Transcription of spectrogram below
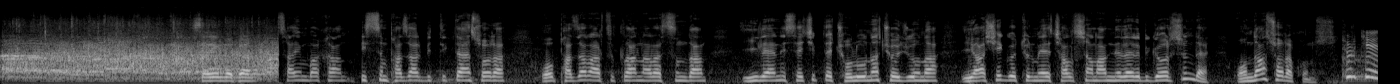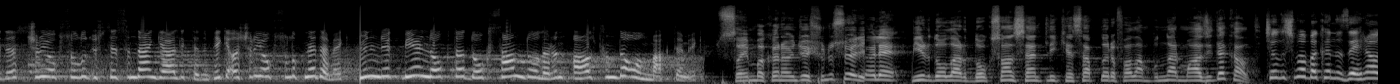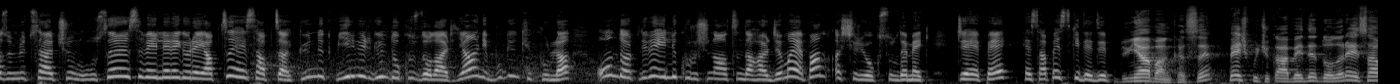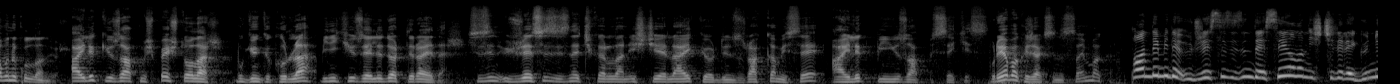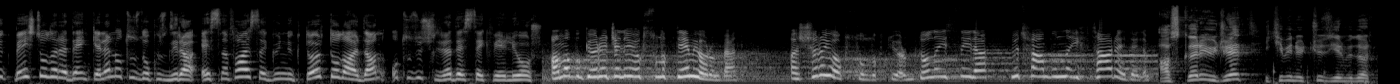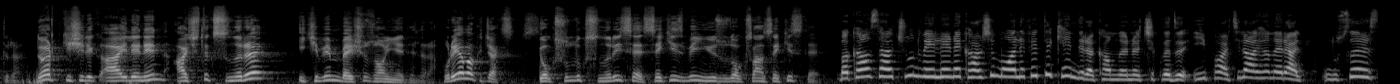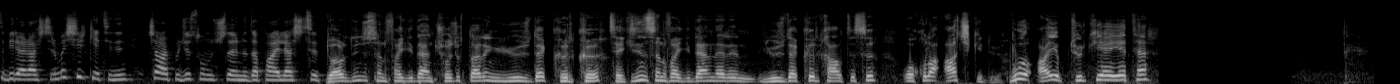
Sayın Bakan. Sayın Bakan, isim pazar bittikten sonra o pazar artıklarının arasından iyilerini seçip de çoluğuna çocuğuna iaşe götürmeye çalışan anneleri bir görsün de ondan sonra konuşsun. Türkiye'de aşırı yoksulluğun üstesinden geldik dedim. Peki aşırı yoksulluk ne demek? Günlük 1.90 doların altında olmak demek. Sayın Bakan önce şunu söyleyeyim. Öyle 1 dolar 90 centlik hesapları falan bunlar mazide kaldı. Çalışma Bakanı Zehra Zümrüt Selçuk'un uluslararası verilere göre yaptığı hesapta günlük 1,9 dolar yani bugünkü kurla 14 lira 50 kuruşun altında harcama yapan aşırı yoksul demek. CHP hesap eski dedi. Dünya Bankası 5,5 ABD doları hesabını kullanıyor. Aylık 165 dolar. Bugünkü kurla 1254 lira eder. Sizin ücretsiz izne çıkarılan işçiye layık gördüğünüz rakam ise aylık 1168. Buraya bakacaksınız Sayın Bakan. Pandemide ücretsiz izin desteği alan işçilere günlük 5 dolara denk gelen 39 lira, esnafa ise günlük 4 dolardan 33 lira destek veriliyor. Ama bu göreceli yoksulluk demiyorum ben. Aşırı yoksulluk diyorum. Dolayısıyla lütfen bununla iftar edelim. Asgari ücret 2324 lira. 4 kişilik ailenin açlık sınırı 2517 lira. Buraya bakacaksınız. Yoksulluk sınırı ise 8198 TL. Bakan Selçuk'un verilerine karşı muhalefet de kendi rakamlarını açıkladı. İyi Partili Ayhan Erel, uluslararası bir araştırma şirketinin çarpıcı sonuçlarını da paylaştı. 4. sınıfa giden çocukların %40'ı, 8. sınıfa gidenlerin %46'sı okula aç gidiyor. Bu ayıp Türkiye'ye yeter.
